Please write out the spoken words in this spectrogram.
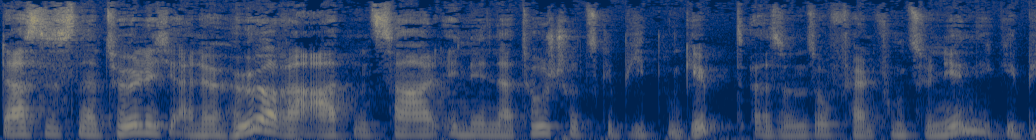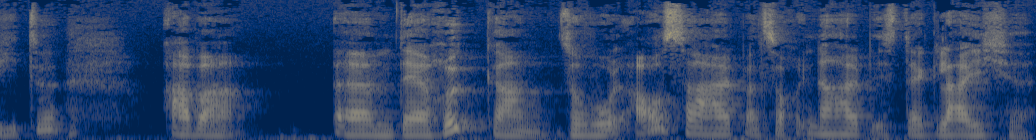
dass es natürlich eine höhere Artenzahl in den Naturschutzgebieten gibt. Also insofern funktionieren die Gebiete. Aber ähm, der Rückgang sowohl außerhalb als auch innerhalb ist der gleiche.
